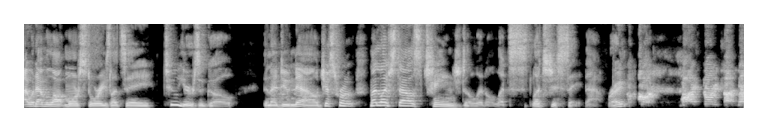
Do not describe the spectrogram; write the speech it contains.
I would have a lot more stories, let's say two years ago, than I do now. Just from my lifestyle's changed a little. Let's let's just say that, right? of course, my story time now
